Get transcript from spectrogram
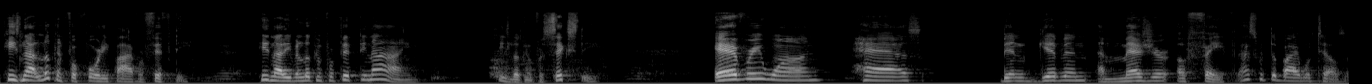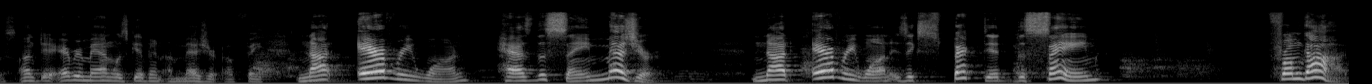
he's not looking for 45 or 50. He's not even looking for 59. He's looking for 60. Everyone has been given a measure of faith. That's what the Bible tells us. Unto every man was given a measure of faith. Not everyone has the same measure. Not everyone is expected the same from God.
